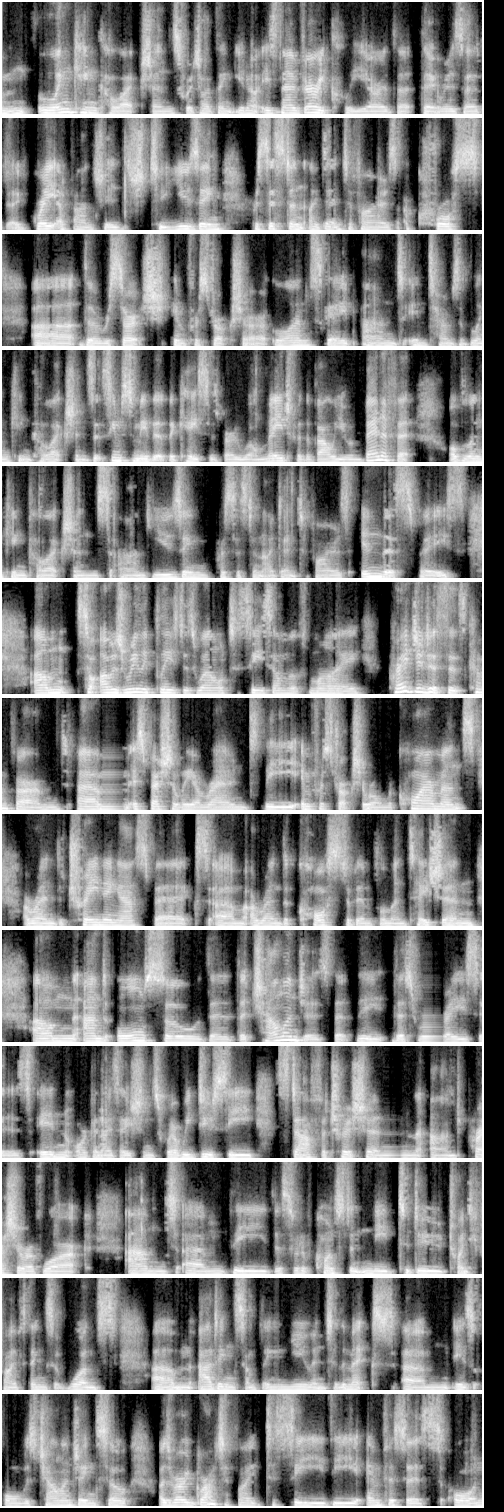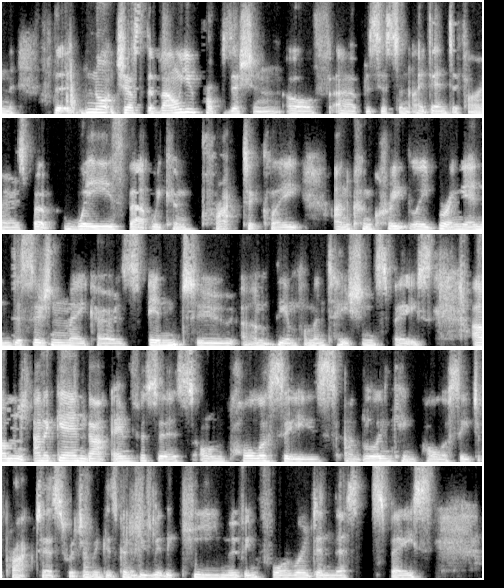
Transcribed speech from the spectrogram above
um, linking collections, which I think, you know, is now very clear that there is a, a great advantage to using persistent identifiers across uh, the research infrastructure landscape and in terms of linking collections. It seems to me that the case is very well made for the value and benefit of linking collections and using persistent identifiers in this space. Um, so I was really pleased as well to see some of my prejudices confirmed, um, especially around the infrastructural requirements, around the training aspects, um, around the cost of implementation, um, and also the, the challenges that the, this raises in organizations where we do see staff attrition and pressure of work and um, the, the sort of constant need to do 25 things at once um, adding something new into the mix um, is always challenging. So I was very gratified to see the emphasis on the, not just the value proposition of uh, persistent identifiers, but ways that we can practically and concretely bring in decision makers into um, the implementation space. Um, and again, that emphasis on policies and linking policy to practice, which I think is going to be really key moving forward in this space.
